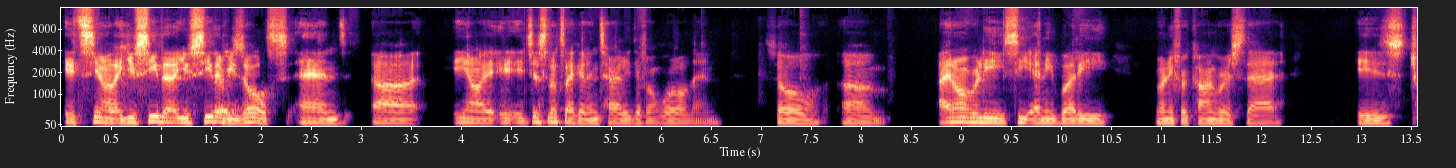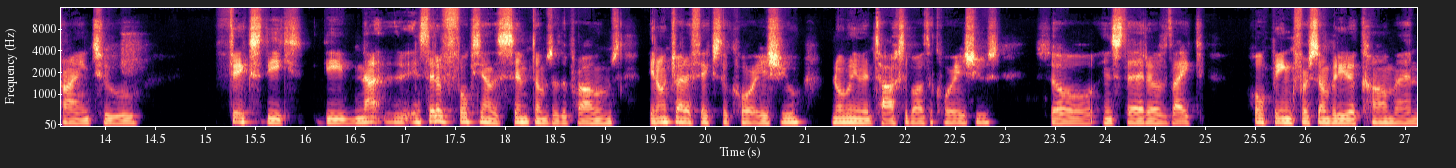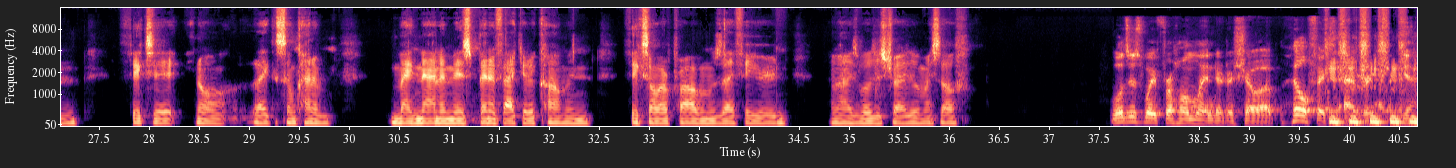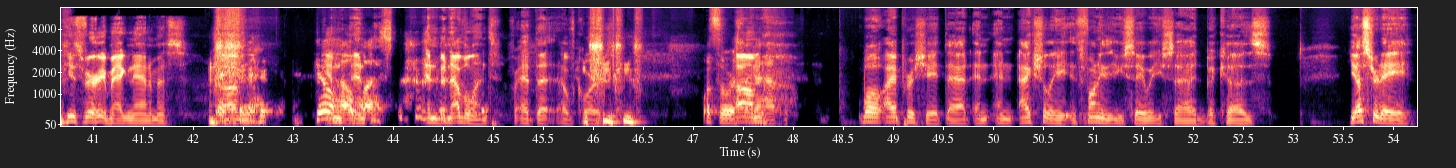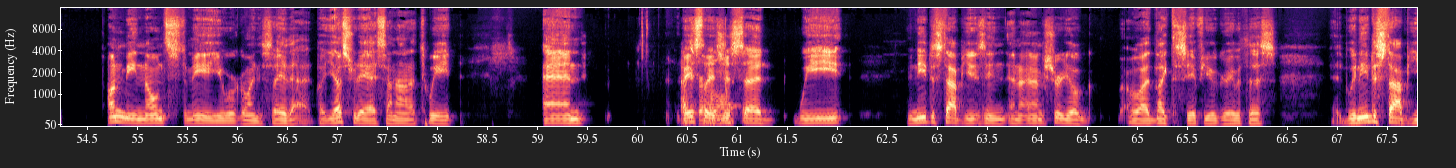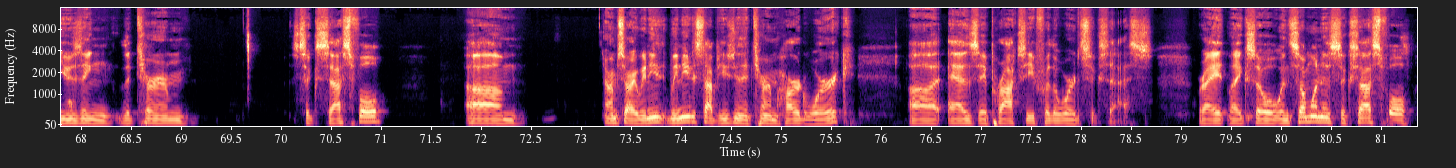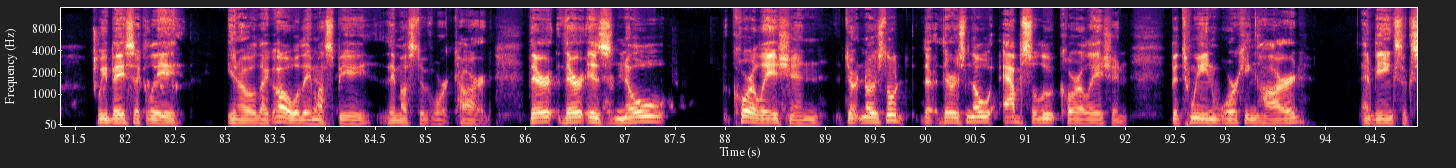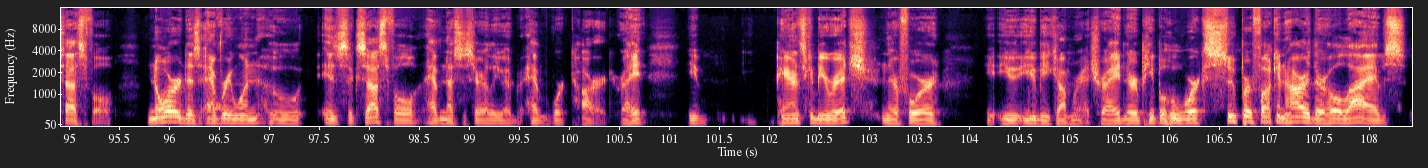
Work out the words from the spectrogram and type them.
it's you know like you see the you see the results and uh you know it, it just looks like an entirely different world. And so um i don't really see anybody running for congress that is trying to fix the the not instead of focusing on the symptoms of the problems they don't try to fix the core issue. Nobody even talks about the core issues. So instead of like hoping for somebody to come and fix it, you know, like some kind of magnanimous benefactor to come and fix all our problems, I figured I might as well just try to do it myself. We'll just wait for Homelander to show up. He'll fix everything. yeah, he's very magnanimous. Um, He'll and, help and, us. and benevolent at the, of course. What's the worst Um, that can happen? Well, I appreciate that, and and actually, it's funny that you say what you said because yesterday, unbeknownst to me, you were going to say that, but yesterday I sent out a tweet, and basically it just said we we need to stop using, and I'm sure you'll. Well, I'd like to see if you agree with this. We need to stop using the term successful. Um, I'm sorry. We need we need to stop using the term hard work uh, as a proxy for the word success, right? Like, so when someone is successful, we basically, you know, like, oh, well, they must be, they must have worked hard. There, there is no correlation. There, no, there's no, there, there's no absolute correlation between working hard and being successful. Nor does everyone who is successful have necessarily have, have worked hard, right? You parents can be rich, and therefore you you become rich, right? There are people who work super fucking hard their whole lives,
